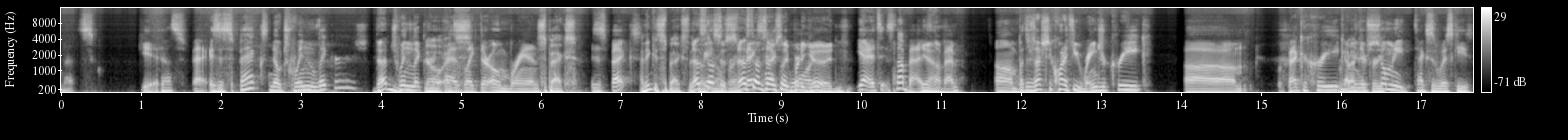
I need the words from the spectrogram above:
not Sk- yeah, not spec. Is it specs? No, Twin Liquors. That Twin Liquor No, has like their own brand. Specs. Is it specs? I think it's specs. That that does stuff's, that stuff's actually pretty one. good. Yeah, it's it's not bad. Yeah. It's not bad. Um, but there's actually quite a few Ranger Creek, um, Rebecca Creek. I mean, there's so many Texas whiskeys,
